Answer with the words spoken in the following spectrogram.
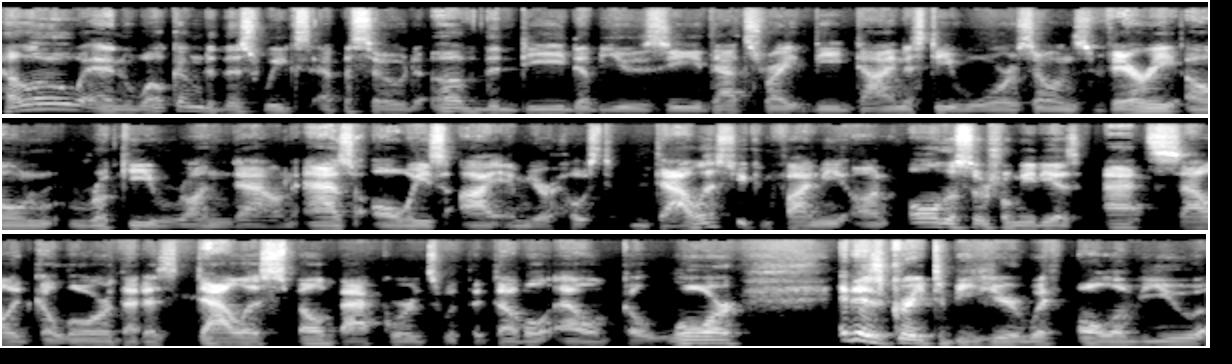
Hello and welcome to this week's episode of the DWZ. That's right, the Dynasty Warzone's very own rookie rundown. As always, I am your host, Dallas. You can find me on all the social medias at Salad Galore. That is Dallas spelled backwards with the double L galore. It is great to be here with all of you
